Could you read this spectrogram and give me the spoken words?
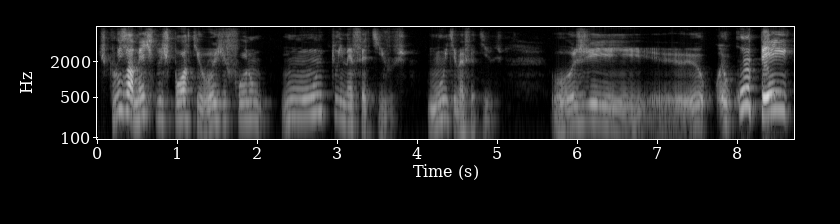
Os cruzamentos do esporte hoje foram muito inefetivos. Muito inefetivos. Hoje eu, eu contei,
